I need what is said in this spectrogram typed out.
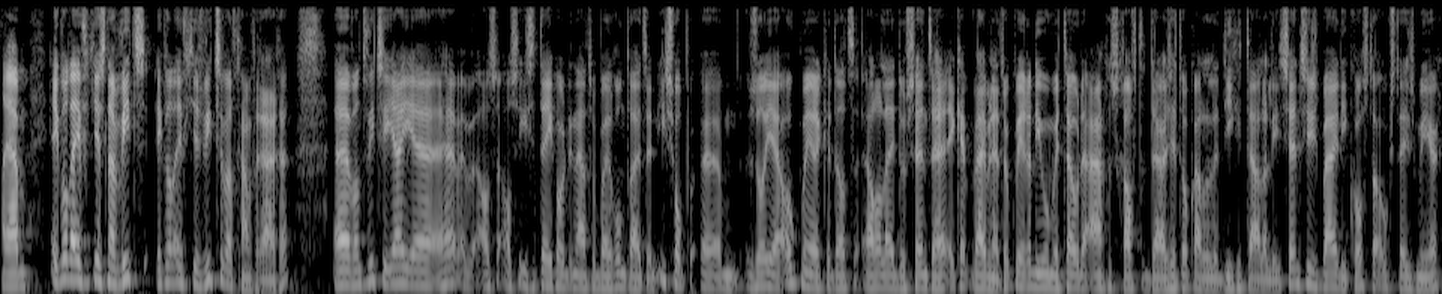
Um, ik wil eventjes naar Wiets, ik wil eventjes Wietse wat gaan vragen. want Wietse, jij als, als ICT-coördinator bij Ronduit en ISOP, um, zul jij ook merken dat allerlei docenten... Hè, ik heb, wij hebben net ook weer een nieuwe methode aangeschaft. Daar zitten ook allerlei digitale licenties bij, die kosten ook steeds meer.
